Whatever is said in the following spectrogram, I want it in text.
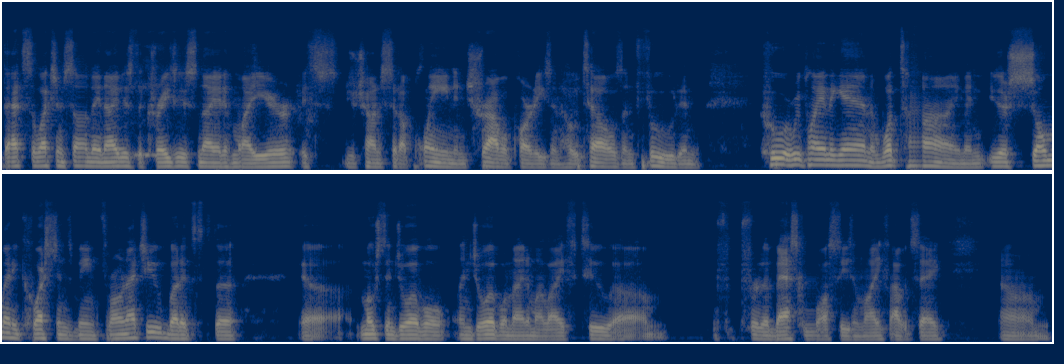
that selection Sunday night is the craziest night of my year. It's you're trying to set up plane and travel parties and hotels and food and who are we playing again and what time and there's so many questions being thrown at you but it's the uh, most enjoyable enjoyable night of my life to um, f- for the basketball season life I would say. Um,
